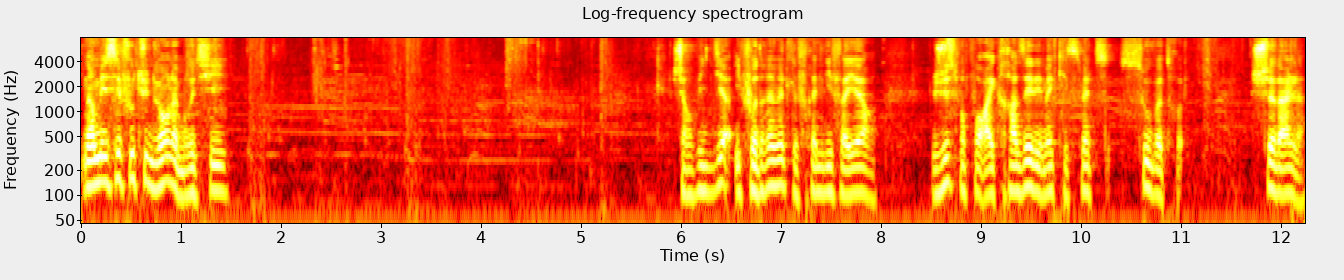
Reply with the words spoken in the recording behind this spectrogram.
Non mais c'est foutu devant l'abruti. J'ai envie de dire, il faudrait mettre le friendly fire. Juste pour pouvoir écraser les mecs qui se mettent sous votre cheval.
